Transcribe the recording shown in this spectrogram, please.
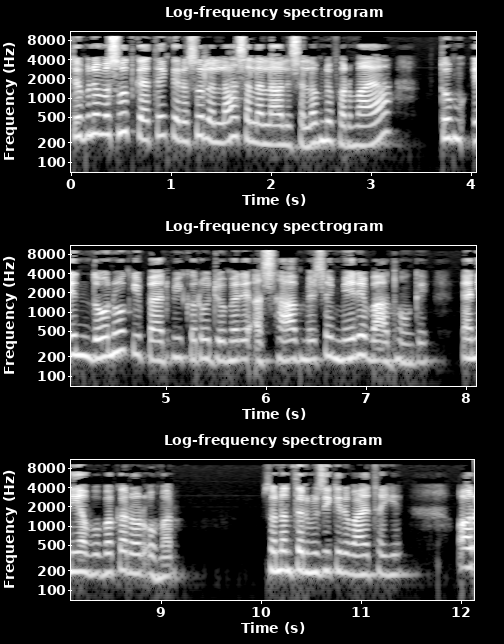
تبن مسعود کہتے کہ رسول اللہ صلی اللہ علیہ وسلم نے فرمایا، تم ان دونوں کی پیروی کرو جو میرے اصحاب میں سے میرے بعد ہوں گے یعنی ابو بکر اور عمر۔ سنن ترمیزی کی روایت ہے یہ۔ اور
